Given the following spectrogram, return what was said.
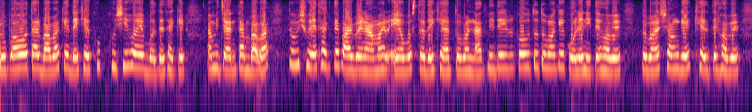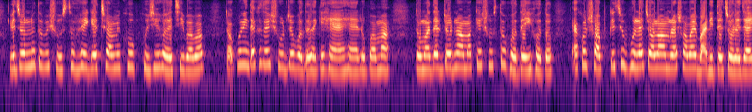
রূপাও তার বাবাকে দেখে খুব খুশি হয়ে বলতে থাকে, আমি জানতাম বাবা, তুমি শুয়ে থাকতে পারবে না। আমার এই অবস্থা দেখে আর তোমার নাতনিদেরকেও তো তোমাকে কোলে নিতে হবে। তোমার সঙ্গে খেলতে হবে। এজন্য তুমি সুস্থ হয়ে গেছো। আমি খুব খুশি হয়েছি বাবা। তখনই দেখা যায় সূর্য বলতে থাকে হ্যাঁ হ্যাঁ রূপামা তোমাদের জন্য আমাকে সুস্থ হতেই হতো। এখন সব কিছু ভুলে চলো, আমরা সবাই বাড়িতে চলে যাই।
